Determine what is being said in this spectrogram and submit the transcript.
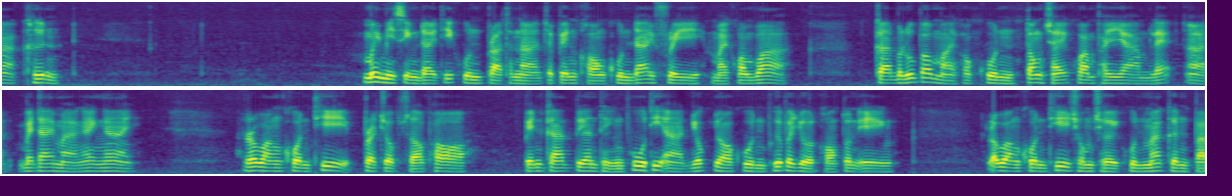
มากขึ้น ไม่มีสิ่งใดที่คุณปรารถนาจะเป็นของคุณได้ฟรี หมายความว่า การบรรลุเป้าหมายของคุณต้องใช้ความพยายามและอาจไม่ได้มาง่าย ๆ ระวังคนที่ประจบสอพอ เป็นการเตือนถึงผู้ที่อาจยกยอคุณเพื่อประโยชน์ของตนเอง ระวังคนที่ชมเชยคุณมากเกินไป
